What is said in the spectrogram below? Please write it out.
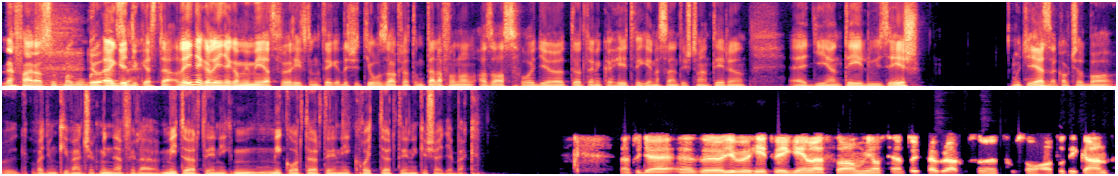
ne fárasszuk magunkat. Jó, engedjük ezt el. A lényeg, a lényeg, ami miatt fölhívtunk téged, és itt jó zaklatunk telefonon, az az, hogy történik a hétvégén a Szent István téren egy ilyen télűzés, Úgyhogy ezzel kapcsolatban vagyunk kíváncsiak mindenféle, mi történik, mikor történik, hogy történik, és egyebek. Hát ugye ez jövő hétvégén lesz, ami azt jelenti, hogy február 25-26-án,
